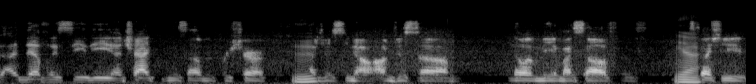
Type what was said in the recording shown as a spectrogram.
I definitely see the attractiveness of it for sure. Mm-hmm. I just, you know, I'm just um, knowing me and myself, yeah. especially.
